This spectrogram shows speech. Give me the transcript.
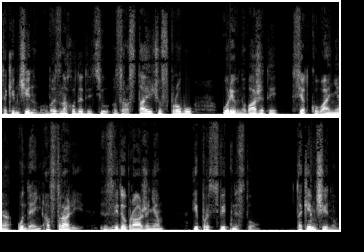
Таким чином, ви знаходите цю зростаючу спробу урівноважити святкування у День Австралії з відображенням і просвітництвом таким чином,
